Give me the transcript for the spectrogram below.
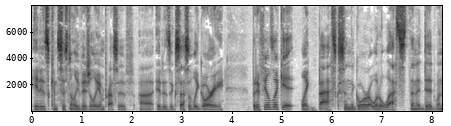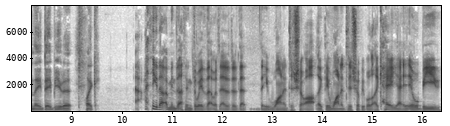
it is consistently visually impressive. Uh, it is excessively gory, but it feels like it like basks in the gore a little less than it did when they debuted it. Like, I think that I mean I think the way that, was edited that they wanted to show off like they wanted to show people like hey yeah it will be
